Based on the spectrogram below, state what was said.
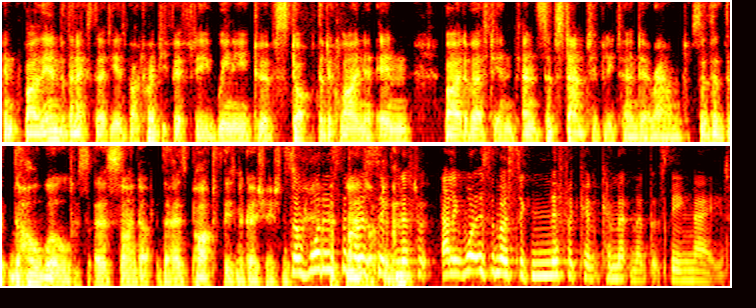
in, by the end of the next 30 years, by 2050, we need to have stopped the decline in biodiversity and, and substantively turned it around. So that the, the, whole world has, has, signed up as part of these negotiations. So what is the most significant, Ali, what is the most significant commitment that's being made?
